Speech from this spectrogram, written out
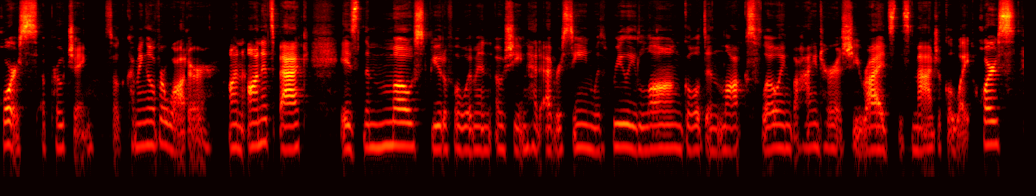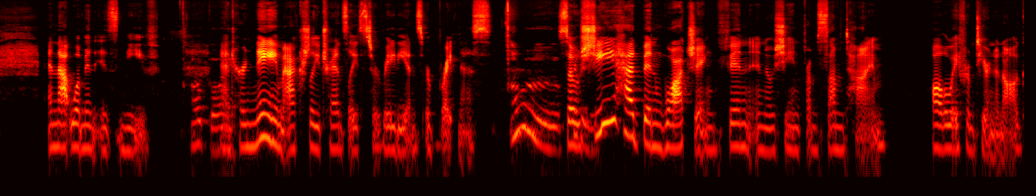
horse approaching, so coming over water. On on its back is the most beautiful woman Oisin had ever seen, with really long golden locks flowing behind her as she rides this magical white horse. And that woman is Niamh. Oh boy. And her name actually translates to radiance or brightness. Ooh, so pretty. she had been watching Finn and Oisin from some time, all the way from Tir na Nog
